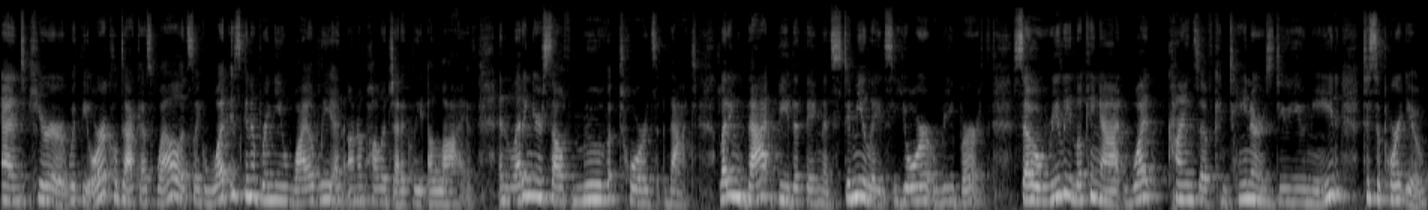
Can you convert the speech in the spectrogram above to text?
and here with the Oracle deck as well. It's like, what is going to bring you wildly and unapologetically alive? And letting yourself move towards that letting that be the thing that stimulates your rebirth. So really looking at what kinds of containers do you need to support you.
